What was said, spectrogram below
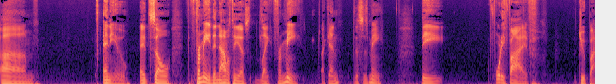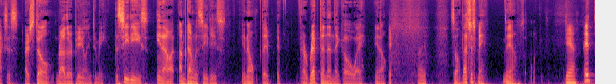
Um, anywho, it's so for me the novelty of like for me again, this is me. The 45 jukeboxes are still rather appealing to me. The CDs, you know, I'm done with CDs. You know, they if they're ripped and then they go away. You know, right. so that's just me. Yeah. So, Yeah. It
